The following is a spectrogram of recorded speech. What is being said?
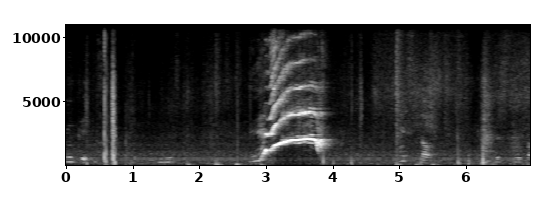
이렇게. 했어. 했어.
